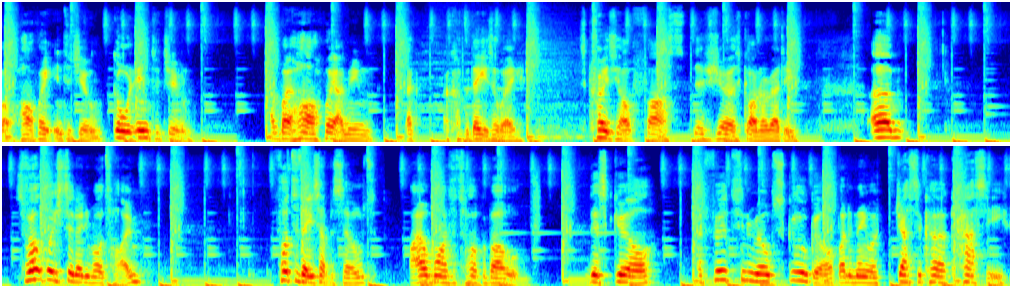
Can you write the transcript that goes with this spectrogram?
Well, halfway into June, going into June. And by halfway, I mean like a couple of days away. It's crazy how fast this year has gone already. Um, so, without wasting any more time, for today's episode, I want to talk about this girl, a 13 year old schoolgirl by the name of Jessica Cassie.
